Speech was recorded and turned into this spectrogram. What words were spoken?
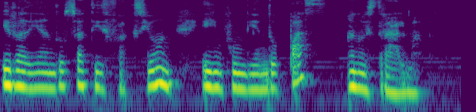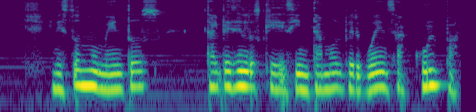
irradiando satisfacción e infundiendo paz a nuestra alma. En estos momentos, tal vez en los que sintamos vergüenza, culpa,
